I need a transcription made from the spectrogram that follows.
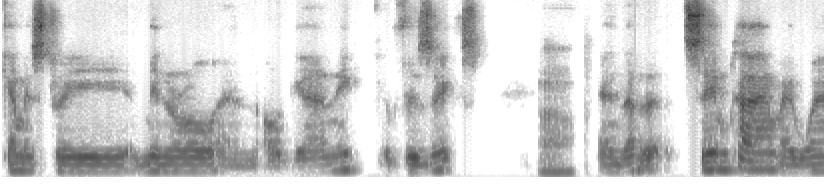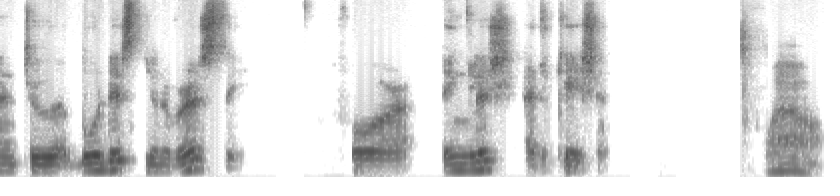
chemistry, mineral, and organic physics. Wow. And at the same time, I went to a Buddhist university for English education. Wow.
